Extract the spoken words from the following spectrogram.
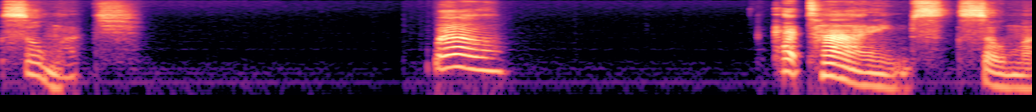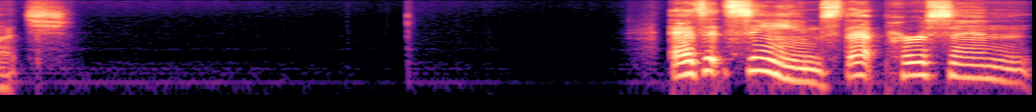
so much. Well, at times, so much. As it seems, that person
